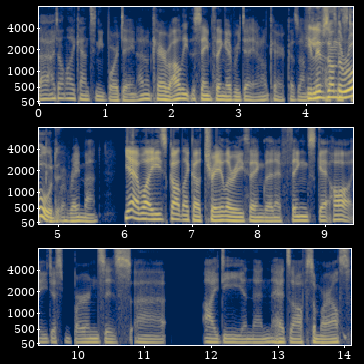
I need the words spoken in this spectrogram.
I don't like Anthony Bourdain. I don't care. I'll eat the same thing every day. I don't care because I'm. He lives on the road. Rain Man. Yeah, well, he's got like a trailery thing. Then if things get hot, he just burns his uh, ID and then heads off somewhere else.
